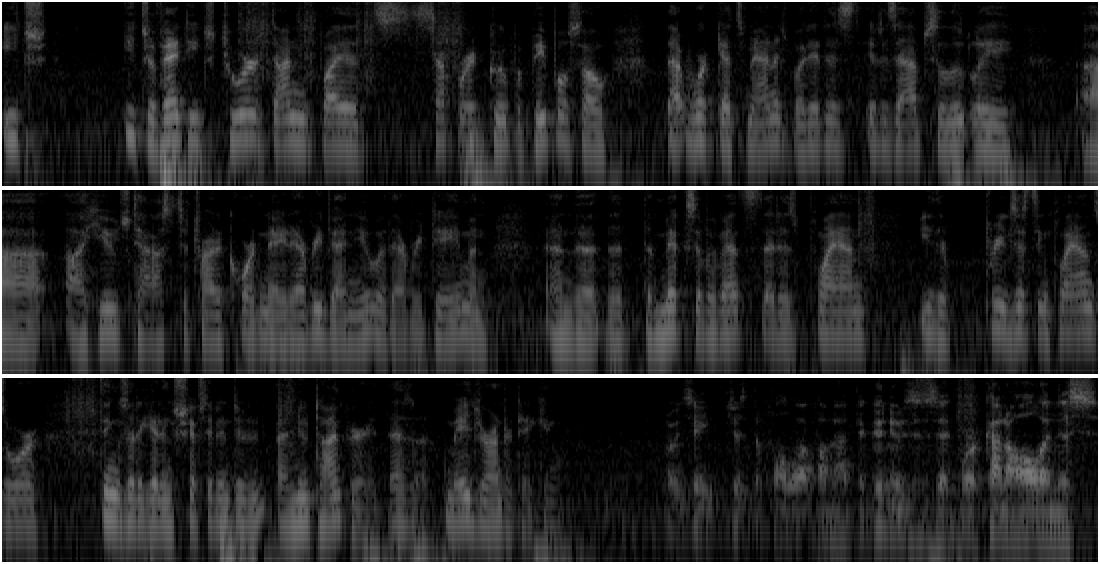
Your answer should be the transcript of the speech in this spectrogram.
each each event, each tour is done by a separate group of people, so that work gets managed. But it is it is absolutely uh, a huge task to try to coordinate every venue with every team and and the, the, the mix of events that is planned, either pre-existing plans or things that are getting shifted into a new time period. That's a major undertaking. I would say, just to follow up on that, the good news is that we're kind of all in this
